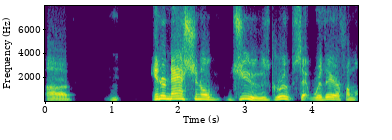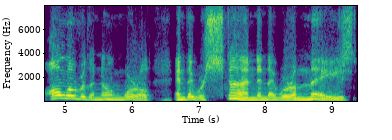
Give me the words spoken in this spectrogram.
uh, international Jews groups that were there from all over the known world, and they were stunned and they were amazed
